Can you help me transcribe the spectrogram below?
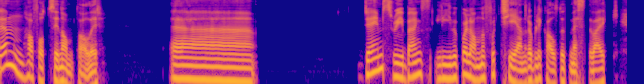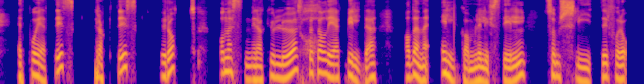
den har fått sine omtaler. Eh, James Rebanks Livet på landet fortjener å bli kalt et mesterverk. Et poetisk, praktisk, rått og nesten mirakuløst detaljert bilde av denne eldgamle livsstilen som sliter for å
